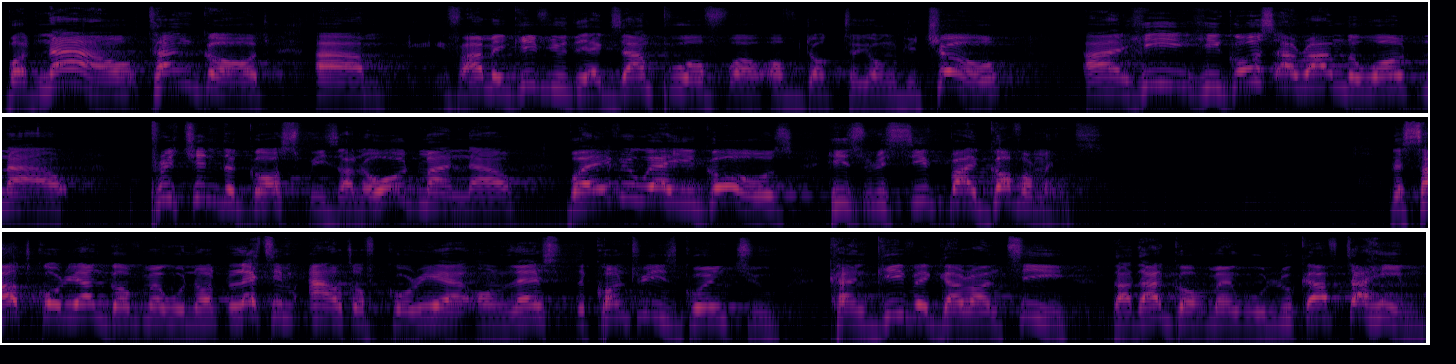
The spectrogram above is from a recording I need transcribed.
But now, thank God, um, if I may give you the example of, uh, of Dr. Yonggi Cho, uh, he, he goes around the world now preaching the gospel. He's an old man now, but everywhere he goes, he's received by governments. The South Korean government will not let him out of Korea unless the country is going to can give a guarantee that that government will look after him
